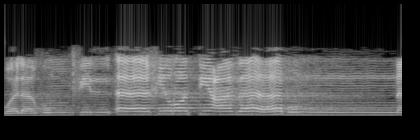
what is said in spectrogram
وَلَهُمْ فِي الْآخِرَةِ عَذَابُ النَّارِ.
